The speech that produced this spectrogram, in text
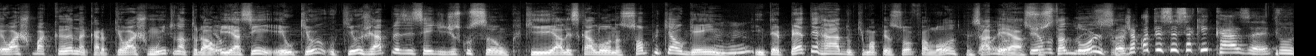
eu acho bacana, cara, porque eu acho muito natural. Eu- E assim, eu, o, que eu, o que eu já presenciei de discussão que ela escalona só porque alguém Uhum. interpreta errado o que uma pessoa falou, sabe? eu é assustador, sabe? Já aconteceu isso aqui em casa. Eu,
